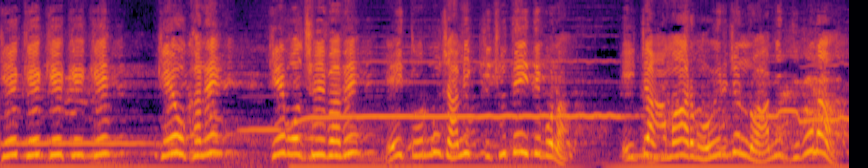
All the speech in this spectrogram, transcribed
কে কে কে কে কে? কে ওখানে? কে বলছো এভাবে? এই তরমুজ আমি কিছুতেই দেব না। এইটা আমার বউয়ের জন্য আমি দিব না।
